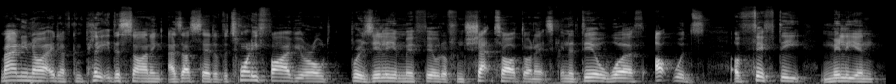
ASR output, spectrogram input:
Man United have completed the signing, as I said, of the 25-year-old Brazilian midfielder from Shakhtar Donetsk in a deal worth upwards of 50 million.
